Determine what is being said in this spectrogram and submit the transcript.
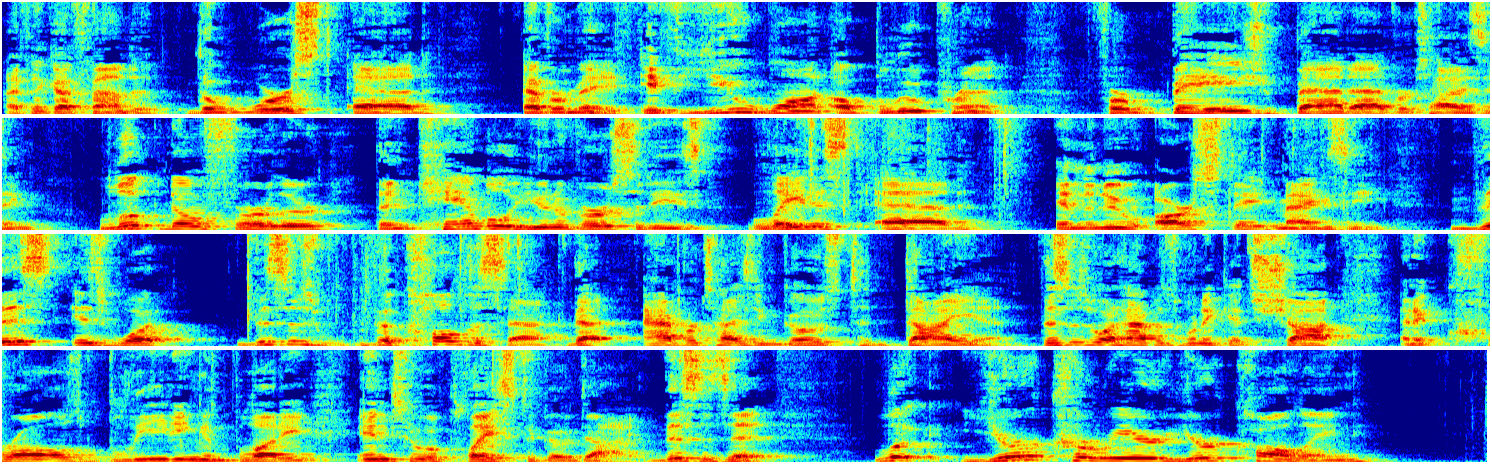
I think I found it. The worst ad ever made. If you want a blueprint for beige bad advertising, look no further than Campbell University's latest ad in the new Our State magazine. This is what this is the cul-de-sac that advertising goes to die in. This is what happens when it gets shot and it crawls bleeding and bloody into a place to go die. This is it. Look, your career, your calling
